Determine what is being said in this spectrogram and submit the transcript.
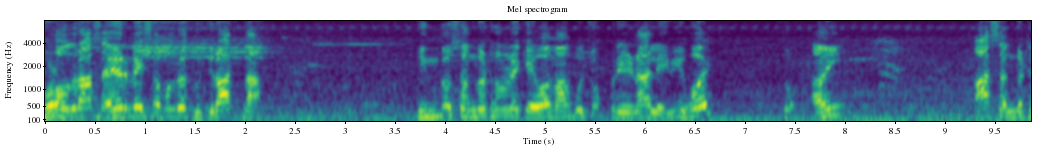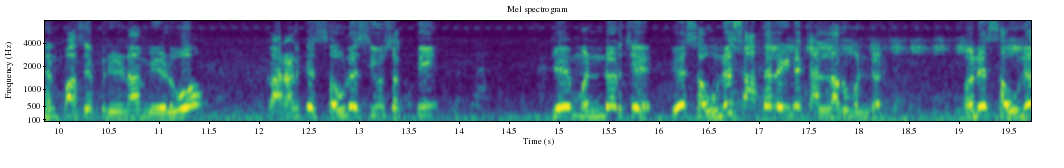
વડોદરા શહેરને સમગ્ર ગુજરાતના હિન્દુ સંગઠનોને કહેવા માગું છું, પ્રેરણા લેવી હોય તો અહીં આ સંગઠન પાસે પ્રેરણા મેળવો, કારણ કે સૌને શિવશક્તિ જે મંડળ છે એ સૌને સાથે લઈને ચાલનારું મંડળ છે. અને સૌને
